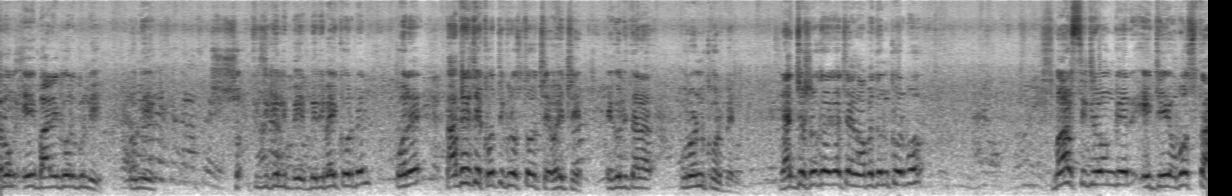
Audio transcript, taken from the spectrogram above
এবং এই বাড়িঘরগুলি উনি ফিজিক্যালি ভেরিফাই করবেন করে তাদের যে ক্ষতিগ্রস্ত হচ্ছে হয়েছে এগুলি তারা পূরণ করবেন। রাজ্য সরকারের কাছে আমি আবেদন করব স্মার্ট সিটি রঙ্গের এই যে অবস্থা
